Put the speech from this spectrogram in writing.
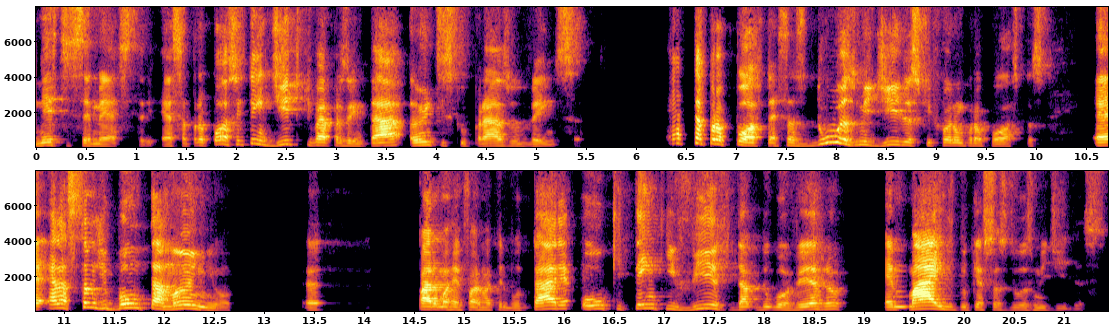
neste semestre essa proposta e tem dito que vai apresentar antes que o prazo vença. Essa proposta, essas duas medidas que foram propostas, é, elas são de bom tamanho é, para uma reforma tributária ou o que tem que vir da, do governo é mais do que essas duas medidas?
